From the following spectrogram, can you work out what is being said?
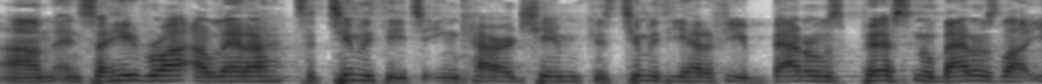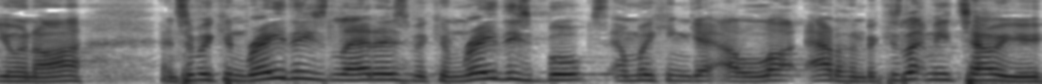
Um, and so he'd write a letter to Timothy to encourage him because Timothy had a few battles, personal battles like you and I. And so we can read these letters, we can read these books, and we can get a lot out of them. Because let me tell you,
